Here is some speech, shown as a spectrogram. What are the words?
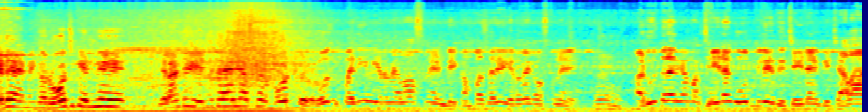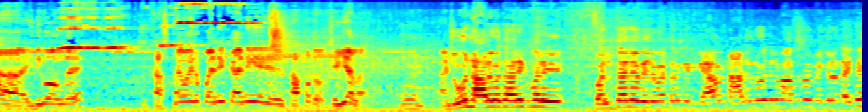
అదే మీకు రోజుకి ఎన్ని ఇలాంటివి ఎన్ని తయారు చేస్తారు బోట్లు రోజుకి పది ఇరవై ఎలా వస్తున్నాయండి. కంపల్సరీ ఇరవైకి వస్తున్నాయి. అడుగుతున్నారు కానీ మాకు చేయడానికి ఓపిక లేదు. చేయడానికి చాలా ఇదిగా ఉంది. కష్టమైన పని కానీ తప్పదు చెయ్యాలా. జూన్ నాలుగో తారీఖు మరి ఫలితాలు వెలువడడానికి కేవలం నాలుగు రోజులు మాత్రమే మిగిలింది. అయితే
